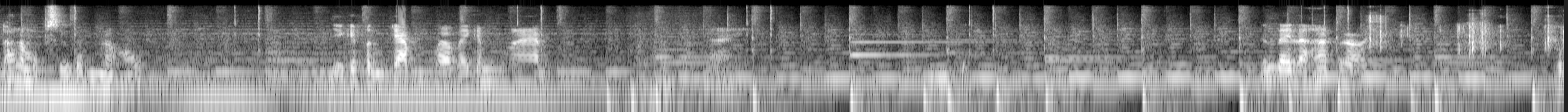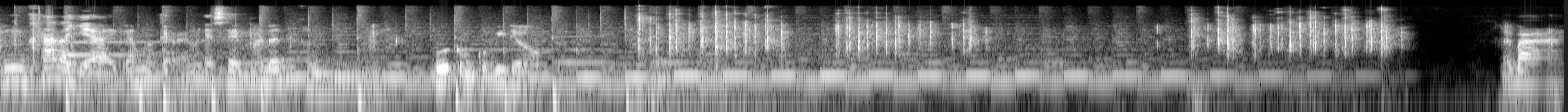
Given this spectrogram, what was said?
Đó là một sự bùng nổ. Về cái phần trăm và về cái RAM. Này. Đến đây là hết rồi. Cũng khá là dài, cảm ơn các bạn đã xem đến phần cuối cùng của video. Bye bye.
